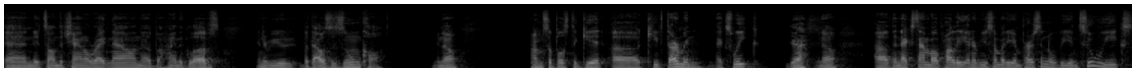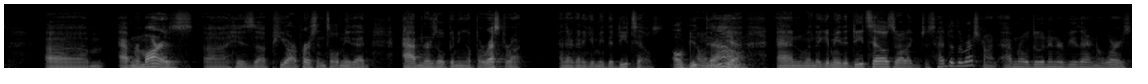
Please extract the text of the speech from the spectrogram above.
and it's on the channel right now on the Behind the Gloves interviewed. But that was a Zoom call. You know, I'm supposed to get uh Keith Thurman next week. Yes. You know, uh, the next time I'll probably interview somebody in person will be in two weeks. Um, Abner Mares, uh, his uh, PR person, told me that Abner's opening up a restaurant, and they're going to give me the details. Oh, get down. Yeah, and when they give me the details, they're like, just head to the restaurant. Abner will do an interview there. No worries.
